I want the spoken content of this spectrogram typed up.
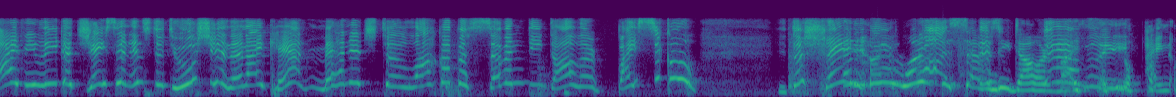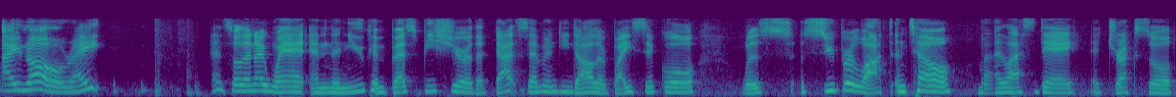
Ivy League adjacent institution and I can't manage to lock up a $70 bicycle. The shame And who wants a $70 family. bicycle? I, I know, right? And so then I went, and then you can best be sure that that $70 bicycle was super locked until my last day at Drexel.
